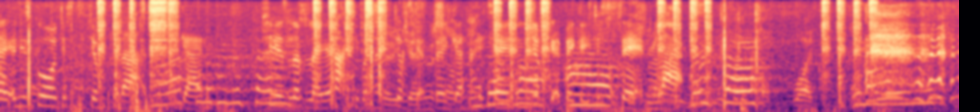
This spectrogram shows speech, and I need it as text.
lovely and it's gorgeous to jump for that again. She is lovely and actually when the jumps get bigger, it is, when the jumps get bigger you just sit and relax. Why?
